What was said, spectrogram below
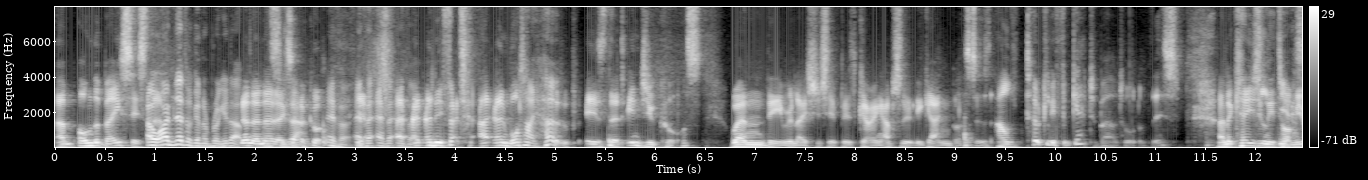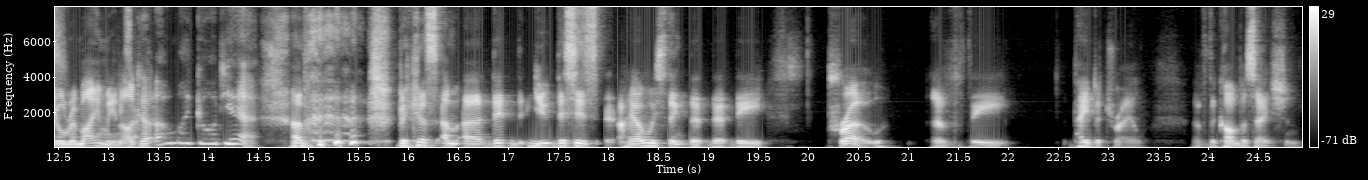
um, on the basis. That, oh, I'm never going to bring it up. No, no, no, no exactly, of. Ever, yeah. ever, ever, ever. And, and, in fact, and what I hope is that in due course, when the relationship is going absolutely gangbusters, I'll totally forget about all of this. And occasionally, Tom, yes. you'll remind me, and exactly. I'll go, "Oh my god, yeah," um, because um, uh, the, you, this is. I always think that the, the pro of the paper trail of the conversation,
